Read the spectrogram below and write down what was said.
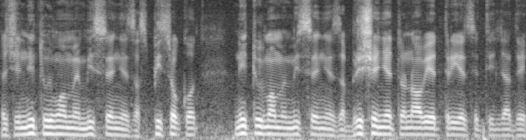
значи ниту имаме мислење за списокот, ниту имаме мислење за бришењето на овие 30.000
